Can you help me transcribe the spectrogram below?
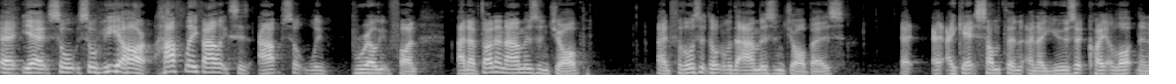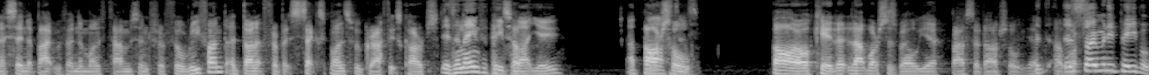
uh, yeah, so so VR Half Life Alyx is absolutely brilliant fun, and I've done an Amazon job And for those that don't know what the Amazon job is, it, I get something and I use it quite a lot, and then I send it back within a month to Amazon for a full refund. I'd done it for about six months with graphics cards. There's a name for people a- like you. A Arsehole. bastard. Oh, okay, that, that works as well. Yeah, bastard arsehole. Yeah, There's works. so many people.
